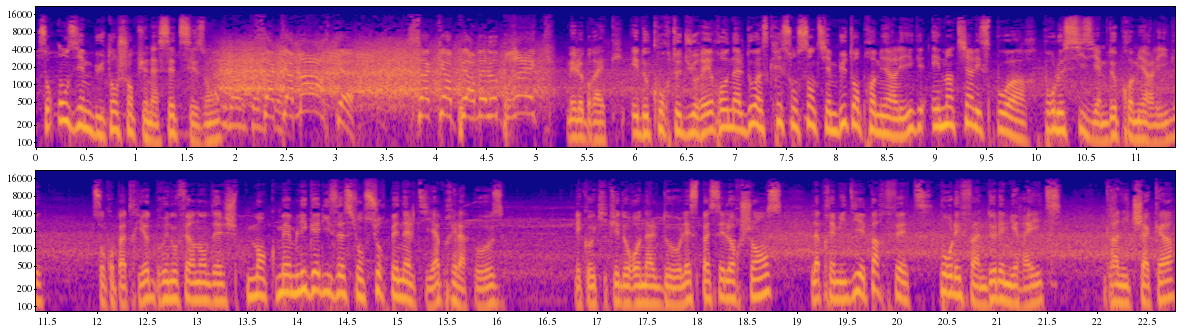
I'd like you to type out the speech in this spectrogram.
son 11e but en championnat cette saison. Saka marque Saka permet le break Mais le break est de courte durée. Ronaldo inscrit son centième but en Première Ligue et maintient l'espoir pour le sixième de Première Ligue. Son compatriote Bruno Fernandes manque même l'égalisation sur penalty après la pause. Les coéquipiers de Ronaldo laissent passer leur chance. L'après-midi est parfaite pour les fans de l'Emirates. Granit Xhaka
